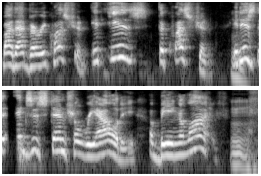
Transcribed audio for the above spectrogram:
by that very question. It is the question. Mm. It is the existential reality of being alive. Mm.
